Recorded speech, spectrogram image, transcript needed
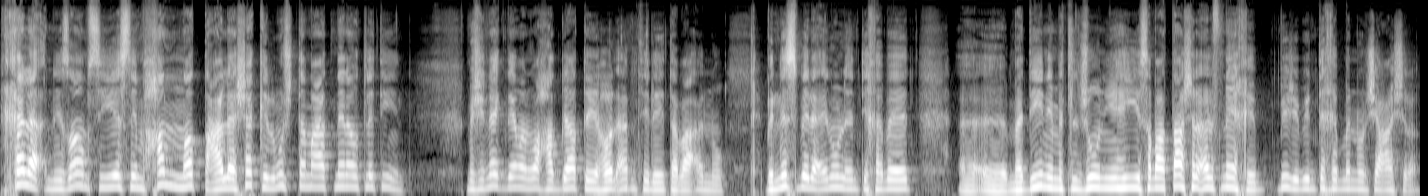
خلق نظام سياسي محنط على شكل مجتمع 32 مش هيك دائما الواحد بيعطي هول الامثله تبع إنه بالنسبة لقانون الانتخابات آه، آه، مدينة مثل جوني هي 17000 ناخب بيجي بينتخب منهم شي 10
